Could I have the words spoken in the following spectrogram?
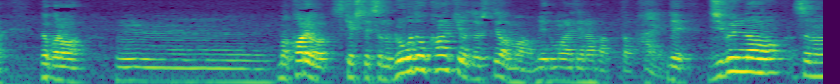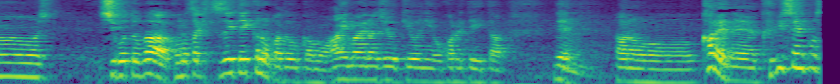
はい。だからうーん、まあ、彼は決してその労働環境としてはまあ恵まれてなかった、はい。で自分のその仕事がこの先続いていくのかどうかも曖昧な状況に置かれていた。で、うんあの彼ね首先骨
